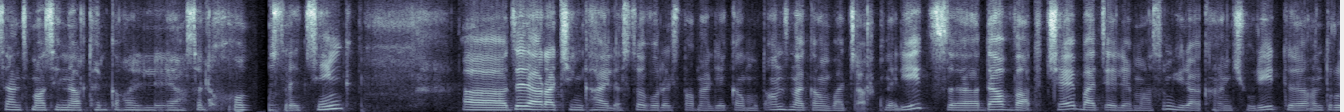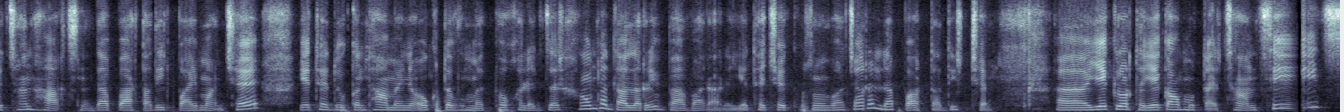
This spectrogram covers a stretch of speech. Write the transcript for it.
Սրանց մասին արդեն կարելի է ասել խոսեցինք ձեր առաջին քայլը սովորել ստանալ եկամուտ անձնական վաճառքներից, դա ված չէ, բայց ել եմ ասում յուրաքանչյուրիդ ընտրության հարցն է, դա պարտադիր պայման չէ։ Եթե դուք ընդհանրապես օգտվում եք փոխել եք ձեր խանութը, դա լրիվ բավարար է։ Եթե չեք ուզում վաճառել, դա պարտադիր չէ։ Երկրորդը եկամուտներ ցանցից,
